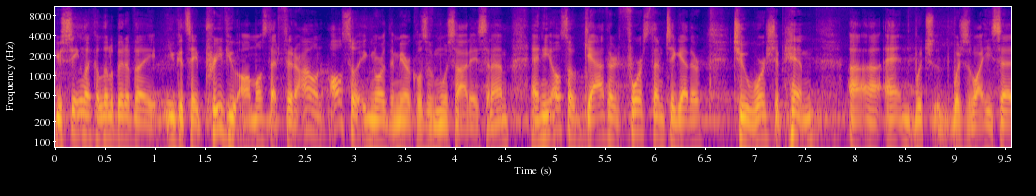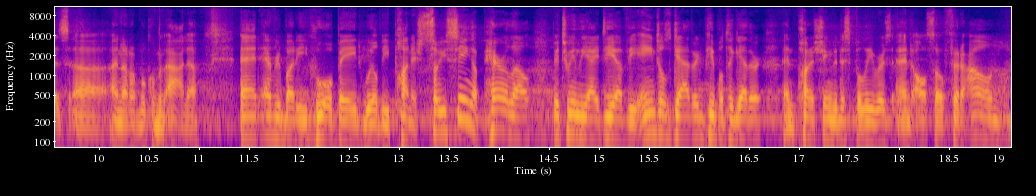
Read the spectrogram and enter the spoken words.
you're seeing like a little bit of a, you could say preview almost, that Fir'aun also ignored the miracles of Musa salam, and he also gathered, forced them together to worship him, uh, uh and which, which is why he says, uh, and everybody who obeyed will be punished. So you're seeing a parallel between the idea of the angels gathering people together and punishing the disbelievers, and also Fir'aun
